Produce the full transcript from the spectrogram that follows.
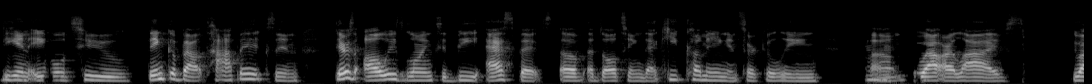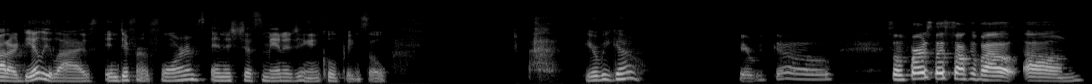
being mm-hmm. able to think about topics and there's always going to be aspects of adulting that keep coming and circling um, mm-hmm. um, throughout our lives throughout our daily lives in different forms and it's just managing and coping so here we go here we go. So first let's talk about um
